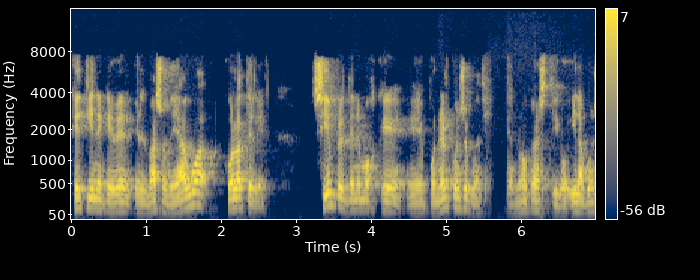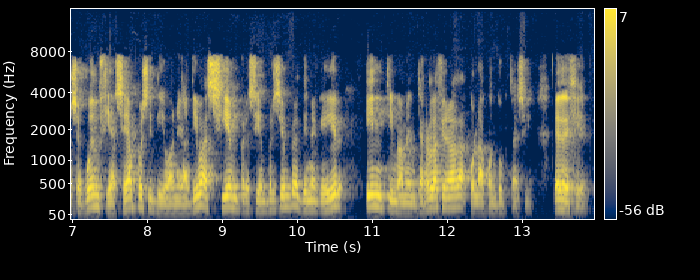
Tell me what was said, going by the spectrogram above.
¿Qué tiene que ver el vaso de agua con la tele? Siempre tenemos que eh, poner consecuencias, no castigo. Y la consecuencia, sea positiva o negativa, siempre, siempre, siempre tiene que ir íntimamente relacionada con la conducta en sí. Es decir,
